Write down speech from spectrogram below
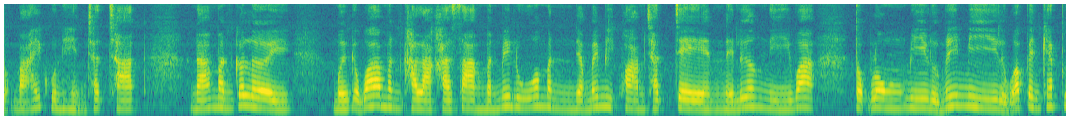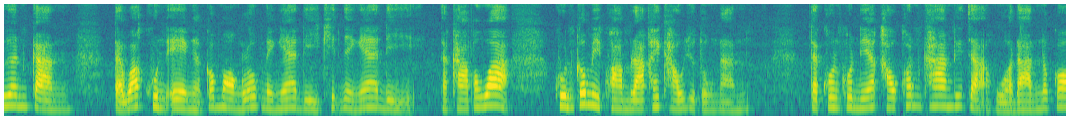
ออกมาให้คุณเห็นชัดๆนะมันก็เลยเหมือนกับว่ามันคาราคาซังมันไม่รู้ว่ามันยังไม่มีความชัดเจนในเรื่องนี้ว่าตกลงมีหรือไม่มีหรือว่าเป็นแค่เพื่อนกัน แต่ว่าคุณเองอะก็มองโลกในแง่ดี คิดในแง่ดีนะคะ เพราะว่าคุณก็มีความรักให้เขาอยู่ตรงนั้น แต่คนคนนี้เขาค่อนข้างที่จะหัวดันแล้วก็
